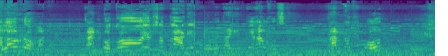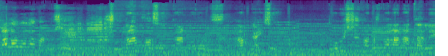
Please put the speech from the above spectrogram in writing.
আলাউর রহমান তাই গত এক সপ্তাহ আগে মনে হয় তাই ইন্তেকাল করছে তার নাকি বহুত বালা বালা মানুষের সুনাম করছে তার মনে সুনাম গাইছে ভবিষ্যৎ মানুষ বালা না থাকলে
